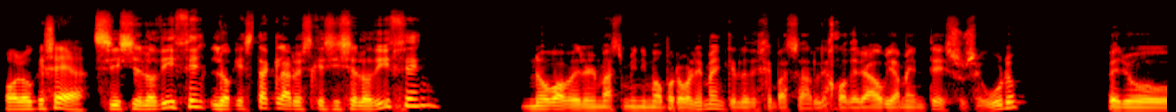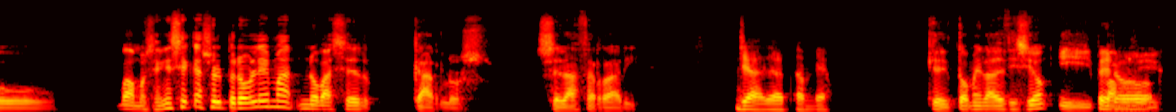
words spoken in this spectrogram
o lo que sea? Si se lo dicen, lo que está claro es que si se lo dicen, no va a haber el más mínimo problema en que lo deje pasar. Le joderá, obviamente, eso seguro. Pero. Vamos, en ese caso el problema no va a ser Carlos, será Ferrari. Ya, ya también. que tome la decisión y Pero- vamos, y que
